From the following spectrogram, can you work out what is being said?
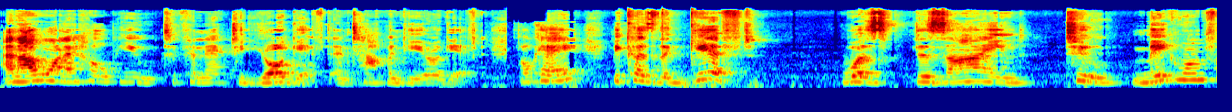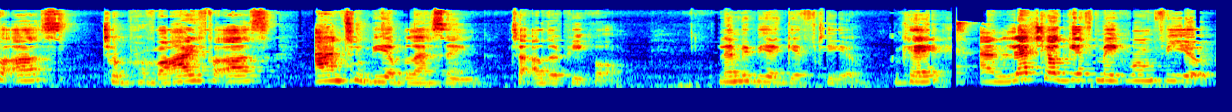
And I want to help you to connect to your gift and tap into your gift. Okay? Because the gift was designed to make room for us, to provide for us, and to be a blessing to other people. Let me be a gift to you. Okay? And let your gift make room for you.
